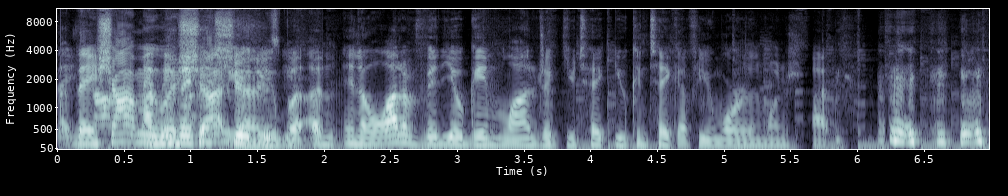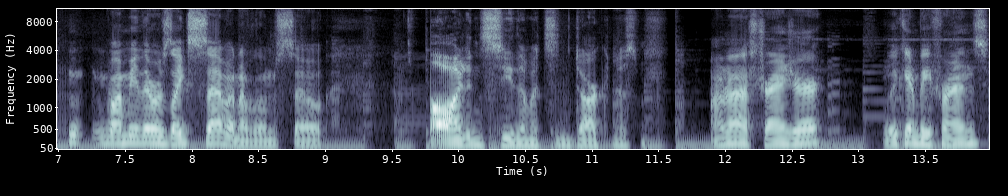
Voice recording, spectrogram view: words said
they shot me I mean, with they did shoot you, but in, in a lot of video game logic, you take you can take a few more than one shot. Well, I mean, there was like seven of them, so Oh, I didn't see them. It's in darkness. I'm not a stranger. We can be friends.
